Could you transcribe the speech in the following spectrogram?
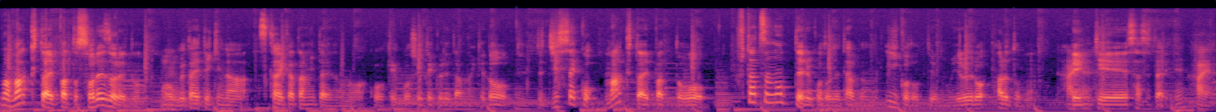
まあ、Mac と iPad それぞれの具体的な使い方みたいなのはこう結構教えてくれたんだけど、じゃあ実際こう Mac と iPad を2つ持ってることで多分いいことっていうのもいろいろあると思う、はい。連携させたりね、うはいはい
